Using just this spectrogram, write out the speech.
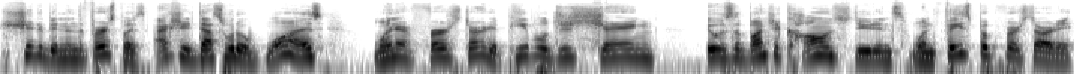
should have been in the first place. Actually, that's what it was when it first started. People just sharing. It was a bunch of college students. When Facebook first started,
